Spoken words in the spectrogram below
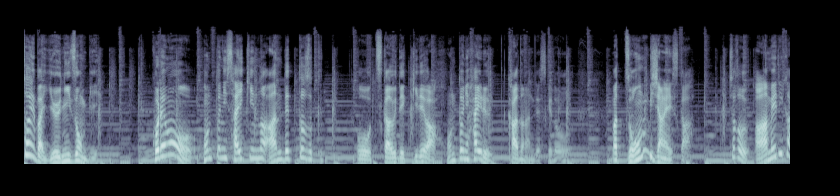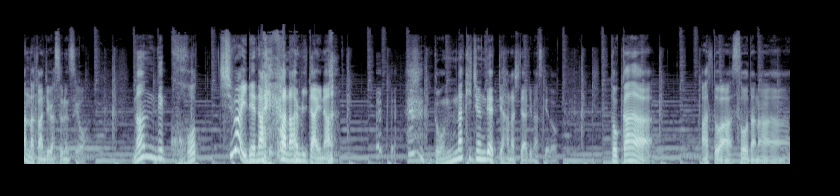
例えばユニゾンビ。これも本当に最近のアンデッド族を使うデッキでは本当に入るカードなんですけどまあゾンビじゃないですか。ちょっとアメリカンな感じがするんですよ。なんでこっちは入れないかなみたいな。どんな基準でって話でありますけど。とかあとはそうだな、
